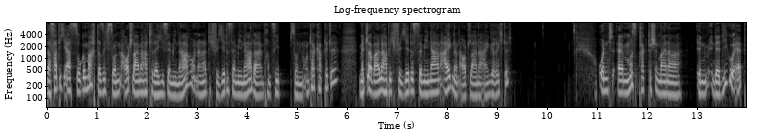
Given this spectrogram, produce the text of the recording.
Das hatte ich erst so gemacht, dass ich so einen Outliner hatte, der hieß Seminare und dann hatte ich für jedes Seminar da im Prinzip so ein Unterkapitel. Mittlerweile habe ich für jedes Seminar einen eigenen Outliner eingerichtet und ähm, muss praktisch in meiner, in, in der Digo-App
